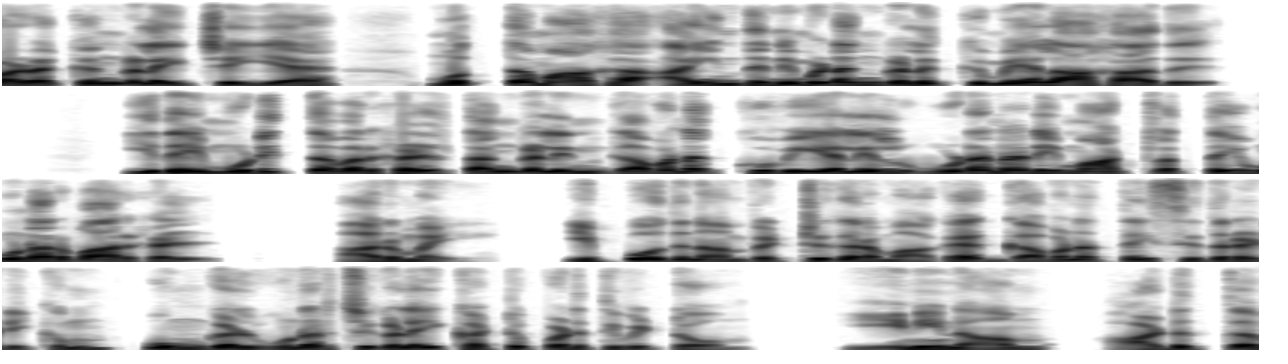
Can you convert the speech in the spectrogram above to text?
பழக்கங்களைச் செய்ய மொத்தமாக ஐந்து நிமிடங்களுக்கு மேலாகாது. இதை முடித்தவர்கள் தங்களின் கவனக்குவியலில் உடனடி மாற்றத்தை உணர்வார்கள். அருமை. இப்போது நாம் வெற்றிகரமாக கவனத்தை சிதறடிக்கும் உங்கள் உணர்ச்சிகளை கட்டுப்படுத்திவிட்டோம். இனி நாம் அடுத்த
